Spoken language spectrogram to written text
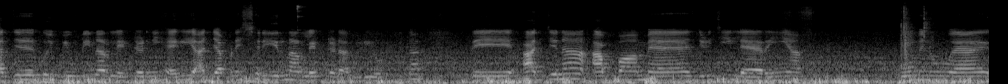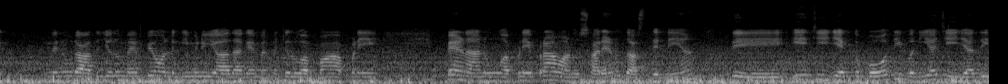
ਅੱਜ ਕੋਈ ਬਿਊਟੀ ਨਾਲ ਰਿਲੇਟਡ ਨਹੀਂ ਹੈਗੀ ਅੱਜ ਆਪਣੇ ਸਰੀਰ ਨਾਲ ਰਿਲੇਟਡ ਆ ਵੀਡੀਓ ਠੀਕ ਆ? ਤੇ ਅੱਜ ਨਾ ਆਪਾਂ ਮੈਂ ਜਿਹੜੀ ਚੀਜ਼ ਲੈ ਰਹੀ ਆ ਉਹ ਮੈਨੂੰ ਮੈਂ, ਮੈਨੂੰ ਰਾਤ ਜਦੋਂ ਮੈਂ ਭਿਉਣ ਲੱਗੀ, ਮੈਨੂੰ ਯਾਦ ਆ ਗਿਆ, ਮੈਂ ਕਿਹਾ ਚਲੋ ਆਪਾਂ ਆਪਣੇ ਭੈਣਾਂ ਨੂੰ, ਆਪਣੇ ਭਰਾਵਾਂ ਨੂੰ ਸਾਰਿਆਂ ਨੂੰ ਦੱਸ ਦਿੰਨੇ ਆ ਤੇ ਇਹ ਚੀਜ਼ ਇੱਕ ਬਹੁਤ ਹੀ ਵਧੀਆ ਚੀਜ਼ ਆ ਤੇ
